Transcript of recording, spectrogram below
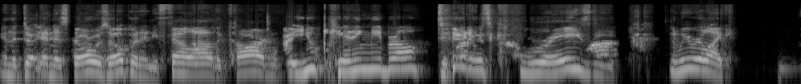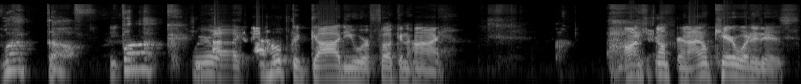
and the do- and his door was open, and he fell out of the car. And, Are you kidding me, bro? dude, it was crazy, and we were like, What the fuck? we were like, I hope to God you were fucking high on something. I don't care what it is.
